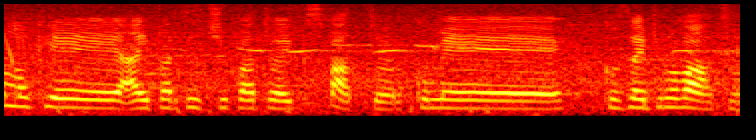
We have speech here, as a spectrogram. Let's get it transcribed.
Sappiamo che hai partecipato a X Factor, come cosa hai provato?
